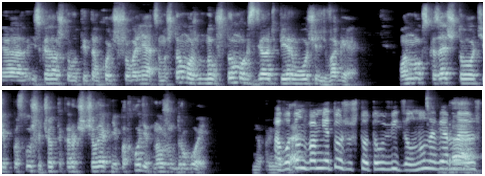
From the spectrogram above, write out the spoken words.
э, и сказал, что вот ты там хочешь увольняться, ну что можно, ну что мог сделать в первую очередь в АГ? Он мог сказать, что типа, слушай, что-то, короче, человек не подходит, нужен другой. Например, а вот он во мне тоже что-то увидел, ну, наверное, да.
